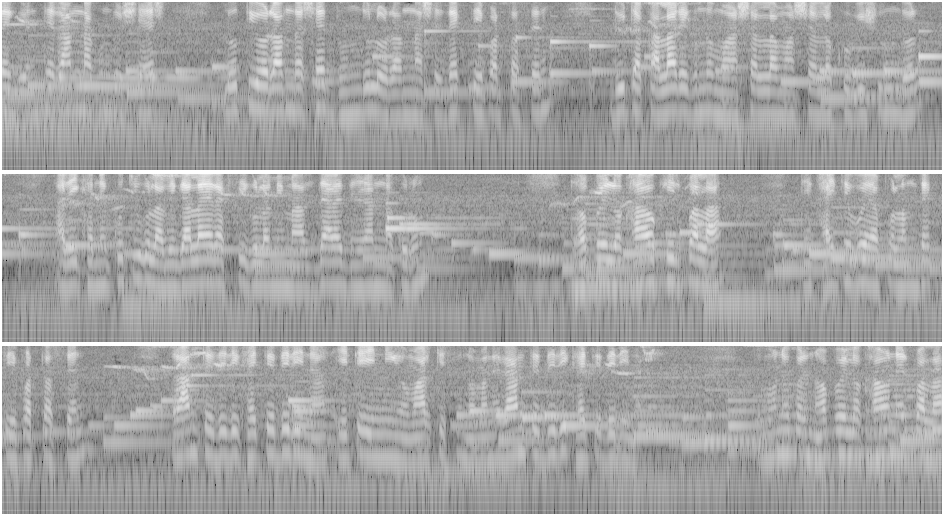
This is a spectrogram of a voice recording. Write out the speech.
দেখবেন তে রান্না কিন্তু শেষ। লতিও রান্না শেষ, ধুন্দুলও রান্না শেষ। দেখতেই পারতাছেন, দুইটা কালার কিন্তু মার্শাল্লাহ মার্শাল্লাহ খুবই সুন্দর। আর এখানে কচুগুলো আমি গালায় রাখছি, এগুলো আমি মাছ দিয়ে দিন রান্না করুম। ধপ এলো খাও ক্ষীর পালা তে খাইতে বয়া পলাম, দেখতেই পারতাছেন। রানতে দেরি, খাইতে দেরি না, এটাই নিয়ম, আর কিছু না। মানে রানতে দেরি, খাইতে দেরি না। মনে করেন হপ এলো খাওয়ানোর পালা।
